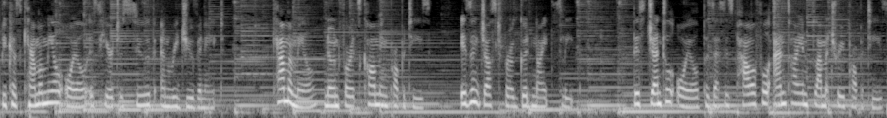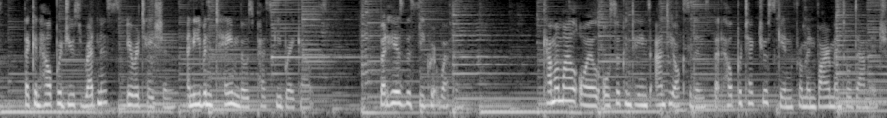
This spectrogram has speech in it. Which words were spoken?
because chamomile oil is here to soothe and rejuvenate. Chamomile, known for its calming properties, isn't just for a good night's sleep. This gentle oil possesses powerful anti-inflammatory properties that can help reduce redness, irritation, and even tame those pesky breakouts. But here's the secret weapon. Chamomile oil also contains antioxidants that help protect your skin from environmental damage,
